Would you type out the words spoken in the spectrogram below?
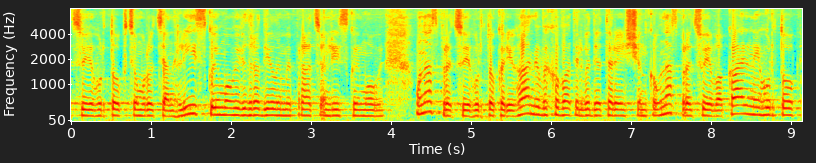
Працює гурток в цьому році англійської мови, відродили ми працю англійської мови. У нас працює гурток орігамі, вихователь веде Терещенко. У нас працює вокальний гурток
